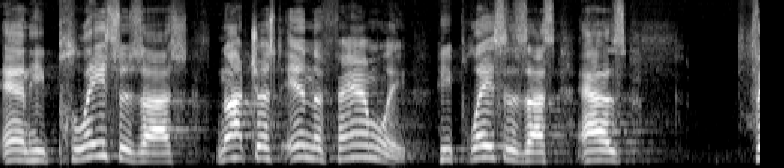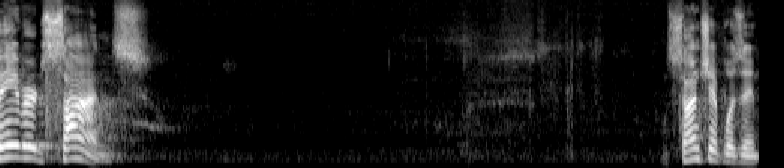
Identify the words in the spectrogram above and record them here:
and He places us not just in the family, He places us as favored sons. Sonship was an,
